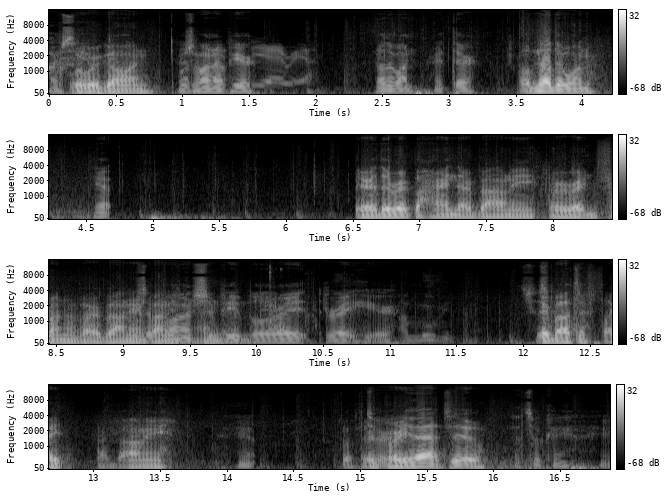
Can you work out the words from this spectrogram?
Oh, I see. Where we're going. There's one up here. Another one right there. Oh, another one. Yep. They're they're right behind our bounty, or right in front of our bounty. There's a our bounty's bunch of behind them. people right right here. I'm moving. It's just They're about to fight our bounty. Yeah. So third party that too. That's okay. Yeah.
